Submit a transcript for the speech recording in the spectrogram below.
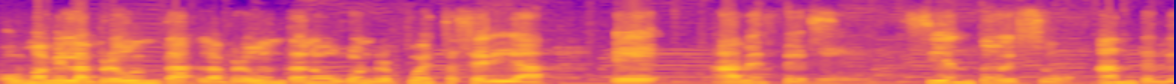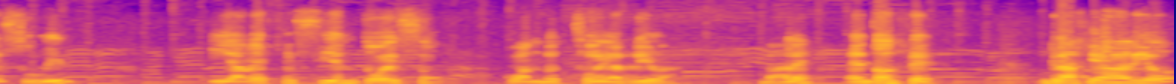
o, más bien la pregunta, la pregunta ¿no? con respuesta sería, eh, a veces siento eso antes de subir y a veces siento eso cuando estoy arriba, ¿vale? Entonces, gracias a Dios,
